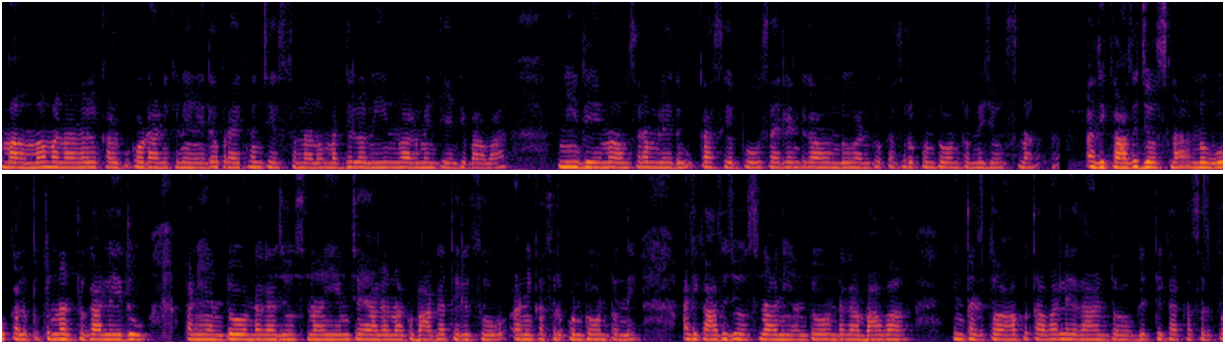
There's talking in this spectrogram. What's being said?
మా అమ్మ మా నాన్నలను కలుపుకోవడానికి నేను ఏదో ప్రయత్నం చేస్తున్నాను. మధ్యలో నీ ఇన్వాల్వ్మెంట్ ఏంటి బావా? నీదేం అవసరం లేదు. కాసేపు సైలెంట్గా ఉండు అంటూ కసురుకుంటూ ఉంటుంది జ్యోత్స్న. అది కాదు జ్యోత్స్న నువ్వు కలుపుతున్నట్లుగా లేదు అని అంటూ ఉండగా జ్యోత్స్న ఏం చేయాలో నాకు బాగా తెలుసు అని కసురుకుంటూ ఉంటుంది. అది కాదు జ్యోత్స్న అని అంటూ ఉండగా బావా ఇంతటితో ఆపుతావా లేదా అంటూ గట్టిగా కసురుతూ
